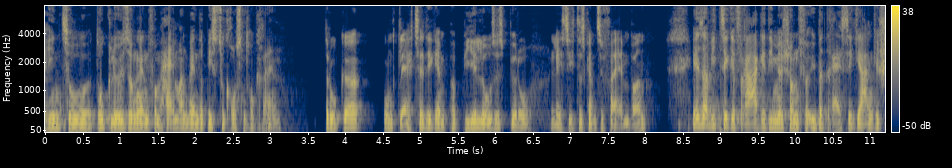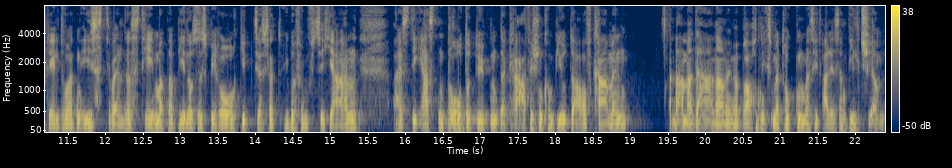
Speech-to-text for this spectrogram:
hin zu Drucklösungen vom Heimanwender bis zu großen Druckereien. Drucker und gleichzeitig ein papierloses Büro. Lässt sich das Ganze vereinbaren? Ist eine witzige Frage, die mir schon vor über 30 Jahren gestellt worden ist, weil das Thema papierloses Büro gibt es ja seit über 50 Jahren. Als die ersten Prototypen der grafischen Computer aufkamen, war man der Annahme, man braucht nichts mehr drucken, man sieht alles am Bildschirm.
